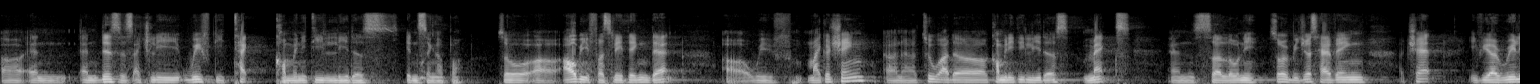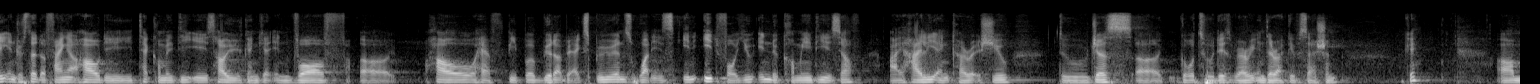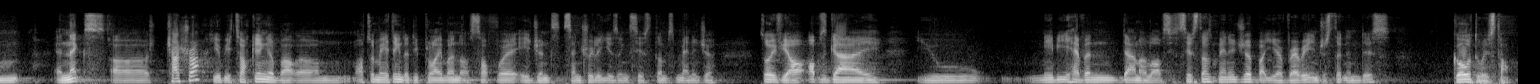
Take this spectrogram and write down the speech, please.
uh, and, and this is actually with the tech community leaders in Singapore. So uh, I'll be facilitating that uh, with Michael Cheng and uh, two other community leaders, Max and Saloni. So we'll be just having a chat. If you are really interested to find out how the tech community is, how you can get involved, uh, how have people built up their experience, what is in it for you in the community itself, I highly encourage you to just uh, go to this very interactive session. Okay. Um, and next, uh, Chatra, he'll be talking about um, automating the deployment of software agents centrally using Systems Manager. So if you're an ops guy, you maybe haven't done a lot of systems manager, but you're very interested in this, go to his talk.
